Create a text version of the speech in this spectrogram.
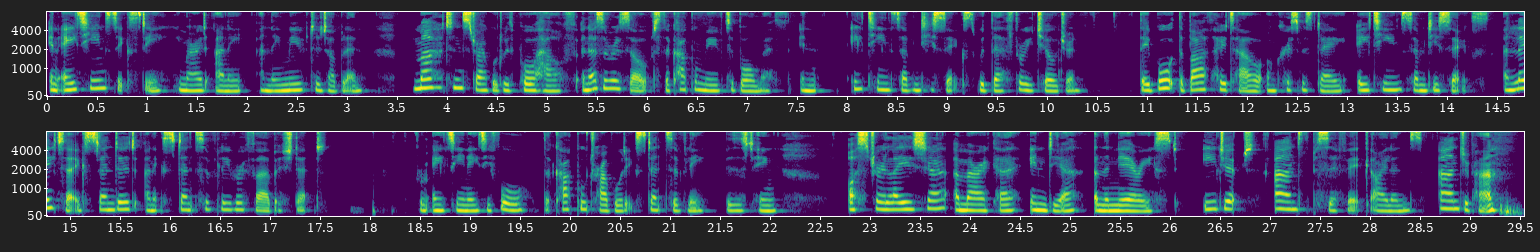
in 1860, he married Annie and they moved to Dublin. Merton struggled with poor health, and as a result, the couple moved to Bournemouth in 1876 with their three children. They bought the Bath Hotel on Christmas Day 1876 and later extended and extensively refurbished it. From 1884, the couple travelled extensively, visiting Australasia, America, India, and the Near East, Egypt, and the Pacific Islands, and Japan,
